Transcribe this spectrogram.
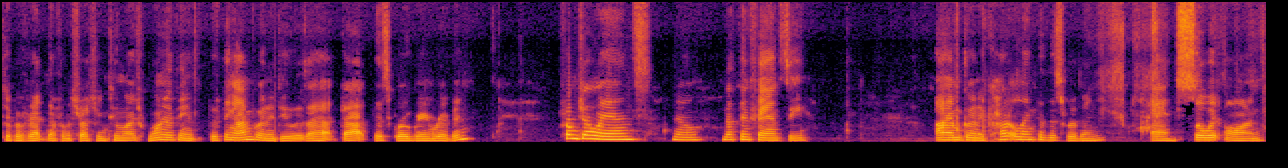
to prevent them from stretching too much. One of the things, the thing I'm going to do is I got this grosgrain ribbon from Joann's. You know, nothing fancy. I'm going to cut a length of this ribbon and sew it on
